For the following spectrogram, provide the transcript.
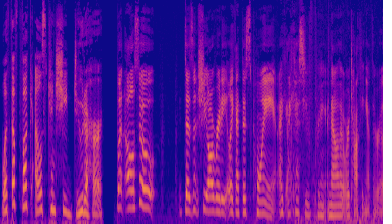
what the fuck else can she do to her? But also, doesn't she already, like at this point, I, I guess you're bringing, now that we're talking it through,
